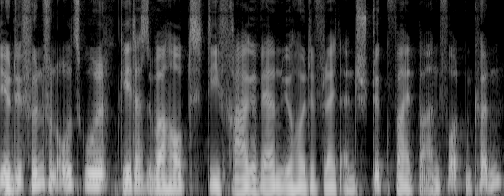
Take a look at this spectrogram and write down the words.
D&D 5 und Oldschool, geht das überhaupt? Die Frage werden wir heute vielleicht ein Stück weit beantworten können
